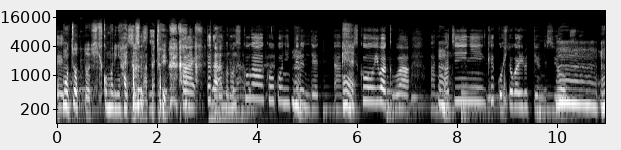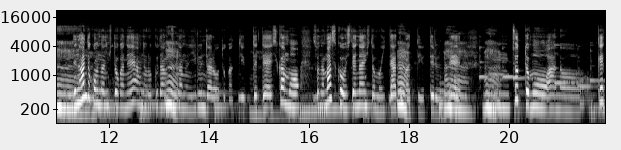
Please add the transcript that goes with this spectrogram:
えもうちょっと引きこもりに入ってしまったという。うね、はい。ただ息子が高校に行ってるんで、うん、あの息子曰くはあの街に結構人がいるって言うんですよ。でなんでこんなに人がねあのロックダウン中なのにいるんだろうとかって言っててしかもそのマスクをしてない人もいたとかって言ってるんで、うん。ちょっともうあの結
